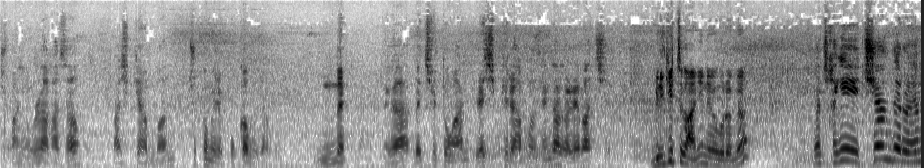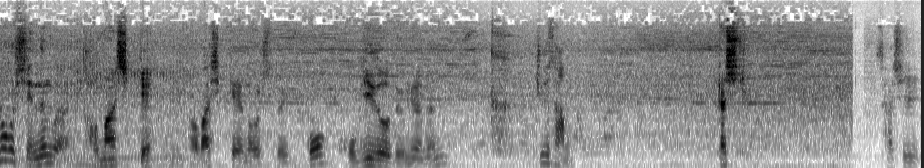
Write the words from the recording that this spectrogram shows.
주방에 올라가서 맛있게 한번 쭈꾸미를 볶아보자고. 네. 내가 며칠 동안 레시피를 한번 생각을 해봤지. 밀키트가 아니네요, 그러면? 그러니까 자기 취향대로 해 먹을 수 있는 거야. 더 맛있게. 더 맛있게 해 먹을 수도 있고 고기도 넣으면은 쭈삼. 가시죠. 사실,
